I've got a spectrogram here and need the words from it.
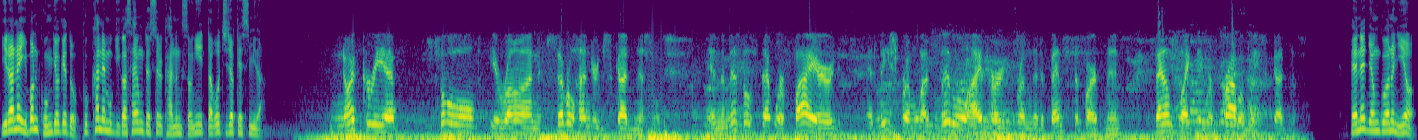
이란의 이번 공격에도 북한의 무기가 사용됐을 가능성이 있다고 지적했습니다. North Korea sold Iran several hundred Scud missiles. And the missiles that were fired, at least from what little I've heard from the Defense Department, sounds like they were probably Scud missiles. 베넷 연구원은 이어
